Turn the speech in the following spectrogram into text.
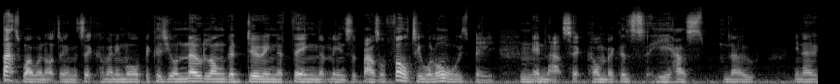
that's why we're not doing the sitcom anymore because you're no longer doing the thing that means that Basil Fawlty will always be hmm. in that sitcom because he has no, you know,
